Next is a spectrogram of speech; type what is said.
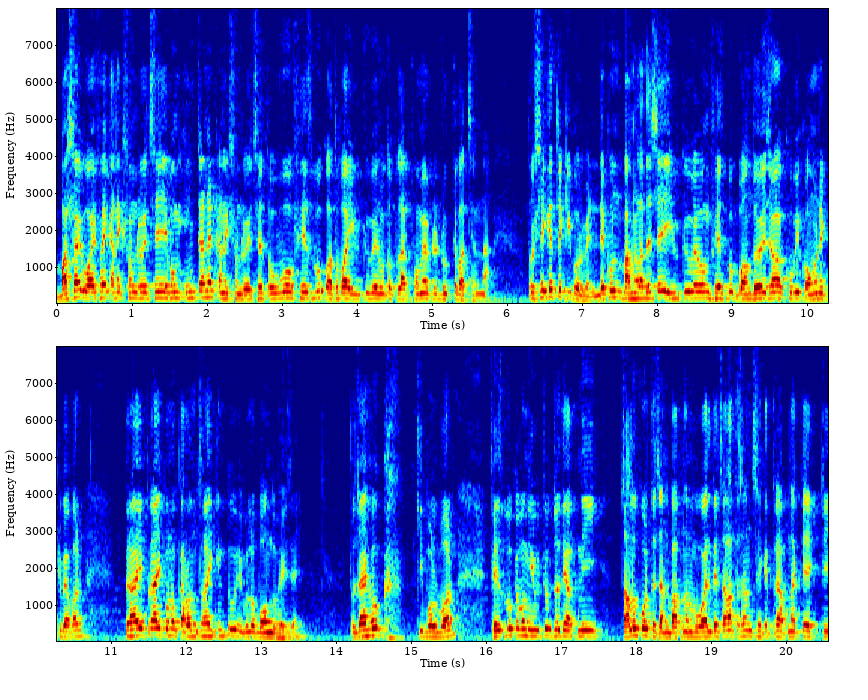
বাসায় ওয়াইফাই কানেকশন রয়েছে এবং ইন্টারনেট কানেকশন রয়েছে, তবুও ফেসবুক অথবা ইউটিউবের মতো প্ল্যাটফর্মে আপনি ঢুকতে পাচ্ছেন না। তো সেক্ষেত্রে কি করবেন? দেখুন, বাংলাদেশে ইউটিউব এবং ফেসবুক বন্ধ হয়ে যাওয়া খুবই কমন একটি ব্যাপার। প্রায় প্রায় কোনো কারণ ছাড়াই কিন্তু এগুলো বন্ধ হয়ে যায়। তো যাই হোক, কি বলব আর? ফেসবুক এবং ইউটিউব যদি আপনি চালু করতে চান বা আপনার মোবাইল দিয়ে চালাতে চান, সেক্ষেত্রে আপনাকে একটি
